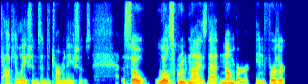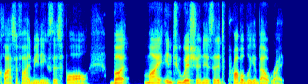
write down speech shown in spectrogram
calculations and determinations. So we'll scrutinize that number in further classified meetings this fall, but my intuition is that it's probably about right.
